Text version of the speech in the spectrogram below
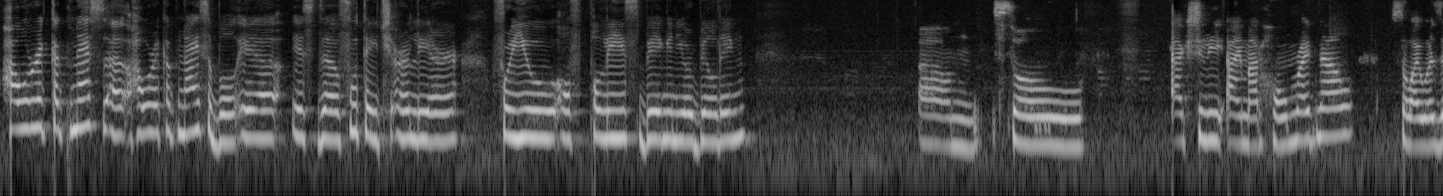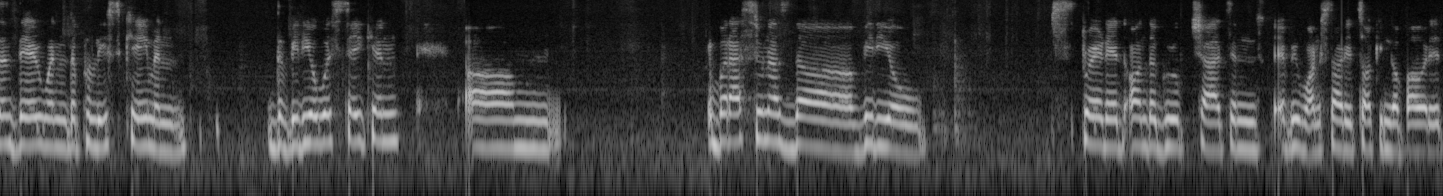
How, recognize, uh, how recognizable uh, is the footage earlier for you of police being in your building? Um, so actually, I'm at home right now, so I wasn't there when the police came and the video was taken. Um, but as soon as the video spread it on the group chat and everyone started talking about it,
